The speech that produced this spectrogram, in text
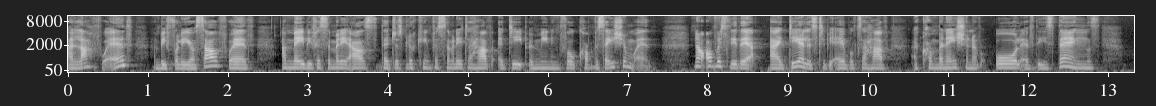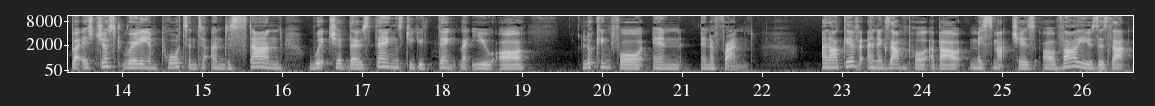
and laugh with and be fully yourself with. And maybe for somebody else, they're just looking for somebody to have a deep and meaningful conversation with. Now, obviously, the ideal is to be able to have a combination of all of these things. But it's just really important to understand which of those things do you think that you are looking for in in a friend. And I'll give an example about mismatches of values is that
